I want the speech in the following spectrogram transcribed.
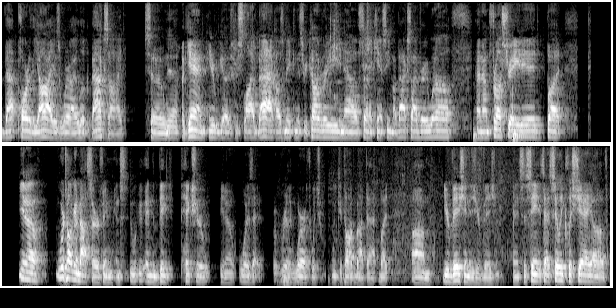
that part of the eye is where I look backside. So yeah. again, here we go. As We slide back. I was making this recovery. Now all of a sudden I can't see my backside very well and I'm frustrated. But, you know, we're talking about surfing and in the big picture, you know, what is that really worth, which we could talk about that. But um, your vision is your vision. And it's the same, it's that silly cliche of,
